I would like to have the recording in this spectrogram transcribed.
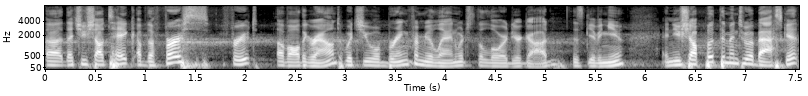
uh, that you shall take of the first fruit of all the ground, which you will bring from your land, which the Lord your God is giving you, and you shall put them into a basket,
